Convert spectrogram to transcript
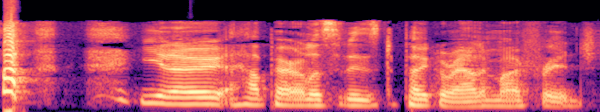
you know how perilous it is to poke around in my fridge.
